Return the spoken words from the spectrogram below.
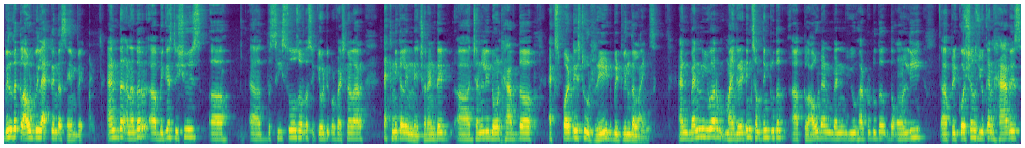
will the cloud will act in the same way? And the another uh, biggest issue is uh, uh, the CISOs or the security professional are technical in nature and they uh, generally don't have the expertise to read between the lines. And when you are migrating something to the uh, cloud and when you have to do the the only uh, precautions you can have is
